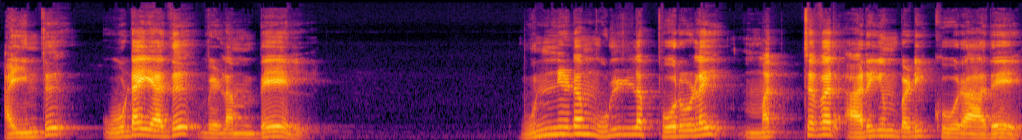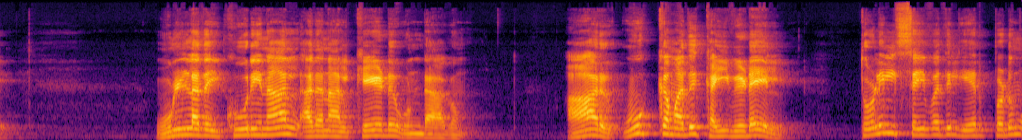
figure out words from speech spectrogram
ஐந்து உடையது விளம்பேல். உன்னிடம் உள்ள பொருளை மற்றவர் அறியும்படி கூறாதே. உள்ளதை கூறினால் அதனால் கேடு உண்டாகும். ஆறு ஊக்கமது கைவிடேல். தொழில் செய்வதில் ஏற்படும்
